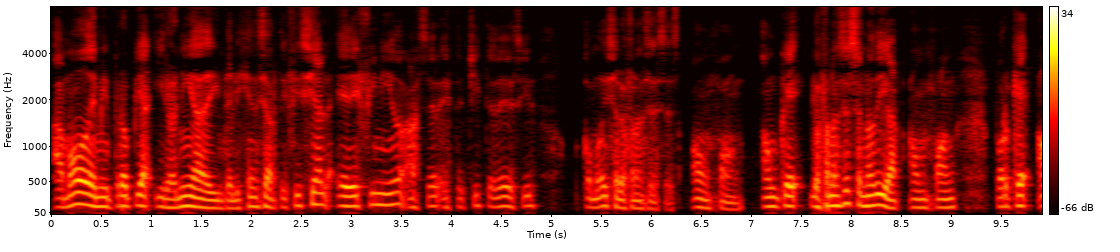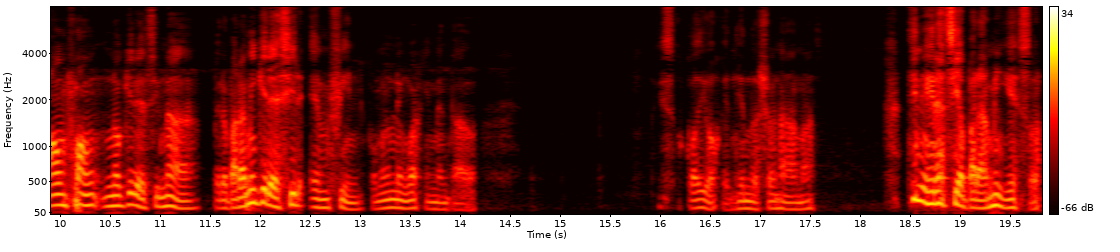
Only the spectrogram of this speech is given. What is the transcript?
a modo de mi propia ironía de inteligencia artificial, he definido hacer este chiste de decir, como dicen los franceses, enfant. Aunque los franceses no digan enfant, porque enfant no quiere decir nada, pero para mí quiere decir en fin, como en un lenguaje inventado. Esos códigos que entiendo yo nada más. Tiene gracia para mí eso.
